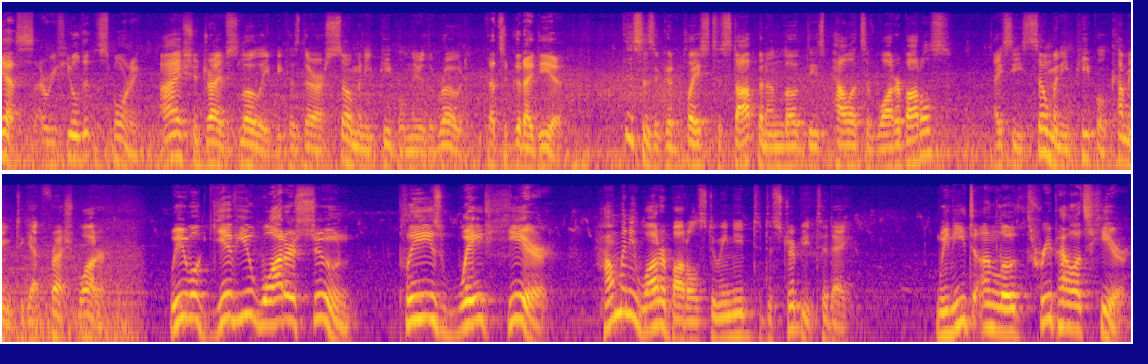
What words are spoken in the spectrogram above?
Yes, I refueled it this morning. I should drive slowly because there are so many people near the road. That's a good idea. This is a good place to stop and unload these pallets of water bottles. I see so many people coming to get fresh water. We will give you water soon. Please wait here. How many water bottles do we need to distribute today? We need to unload three pallets here.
